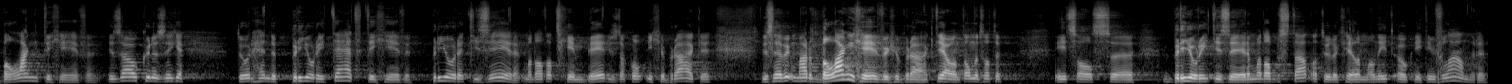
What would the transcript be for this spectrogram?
belang te geven. Je zou kunnen zeggen, door hen de prioriteit te geven, prioritiseren. Maar dat had geen B, dus dat kon ik niet gebruiken. Dus heb ik maar belang geven gebruikt. Ja, want anders had het iets als uh, prioritiseren, maar dat bestaat natuurlijk helemaal niet, ook niet in Vlaanderen.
